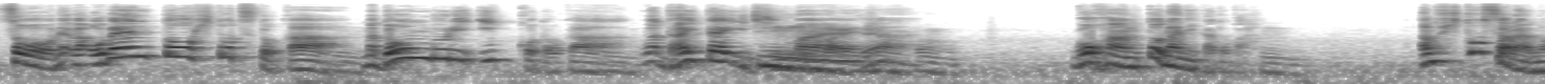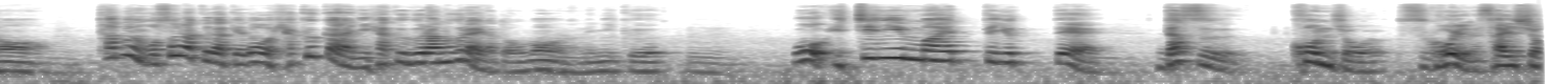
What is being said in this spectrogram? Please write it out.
そうね。まあ、お弁当一つとか、うんまあ、丼一個とかは大体一人前じゃん。ねご飯と何かとか。うん。あの一皿の、多分おそらくだけど、100から200グラムぐらいだと思うのね、肉。うん。を一人前って言って、出す根性、すごいよね、最初。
